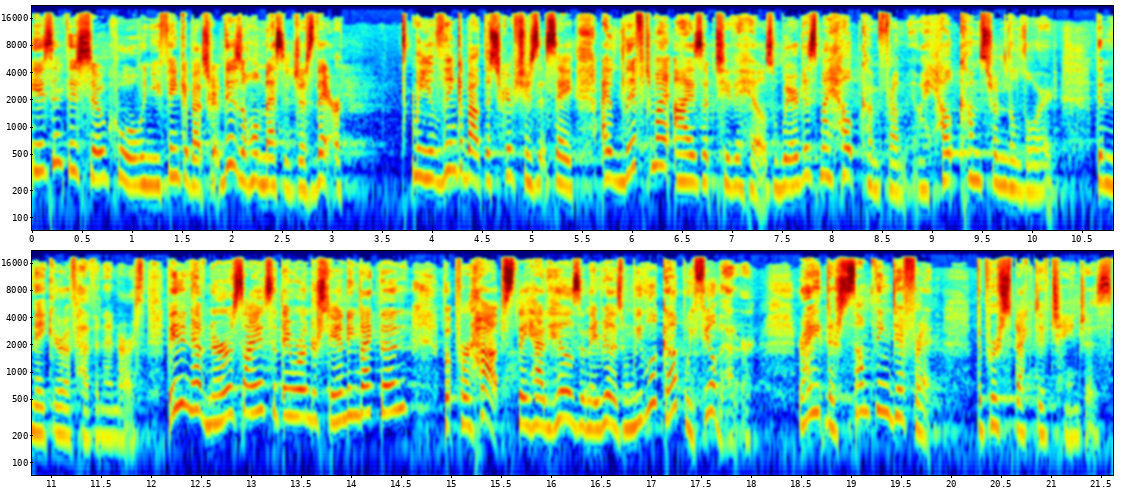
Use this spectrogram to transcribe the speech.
isn't this so cool when you think about script? This is a whole message just there when you think about the scriptures that say, I lift my eyes up to the hills, where does my help come from? My help comes from the Lord, the maker of heaven and earth. They didn't have neuroscience that they were understanding back then, but perhaps they had hills and they realized when we look up, we feel better, right? There's something different. The perspective changes.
